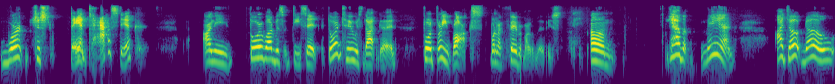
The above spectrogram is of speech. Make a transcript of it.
weren't just fantastic. I mean, Thor 1 was decent, Thor 2 was not good. Thor 3 rocks. One of my favorite Marvel movies. Um, yeah, but man, I don't know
